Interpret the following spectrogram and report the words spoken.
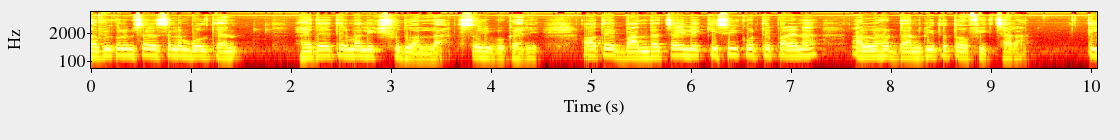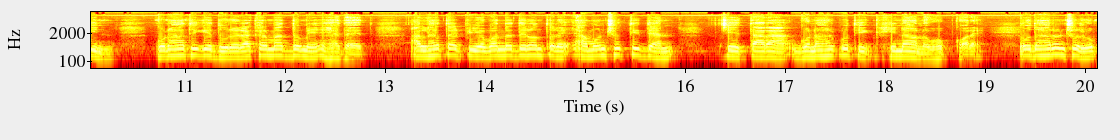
নবী করিম সাল্লাম বলতেন, হেদায়েতের মালিক শুধু আল্লাহ। সহি বুখারি। অতএব বান্দা চাইলে কিছুই করতে পারে না, আল্লাহর দানকৃত তৌফিক ছাড়া। তিন গুনাহ থেকে দূরে রাখার মাধ্যমে হেদায়েত। আল্লাহ তার প্রিয় বান্দাদের অন্তরে এমন শক্তি দেন যে তারা গুনাহের প্রতি ঘৃণা অনুভব করে। উদাহরণস্বরূপ,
